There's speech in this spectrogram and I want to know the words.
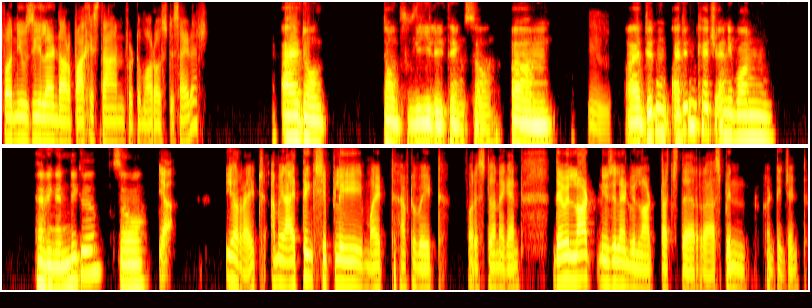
for New Zealand or Pakistan for tomorrow's decider? I don't don't really think so. Um, Hmm. I didn't I didn't catch anyone having a niggle, so yeah, You're right. I mean, I think Shipley might have to wait for his turn again. They will not. New Zealand will not touch their uh, spin contingent.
